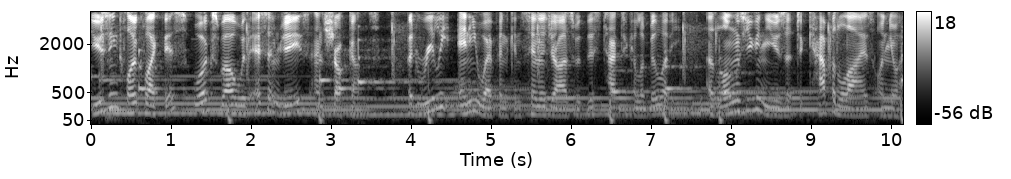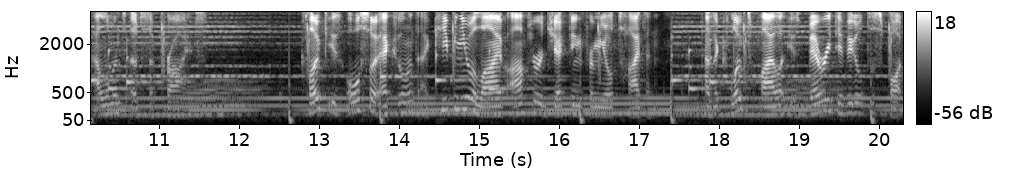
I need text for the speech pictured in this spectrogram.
Using cloak like this works well with SMGs and shotguns, but really any weapon can synergize with this tactical ability, as long as you can use it to capitalize on your element of surprise. Cloak is also excellent at keeping you alive after ejecting from your Titan, as a cloaked pilot is very difficult to spot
